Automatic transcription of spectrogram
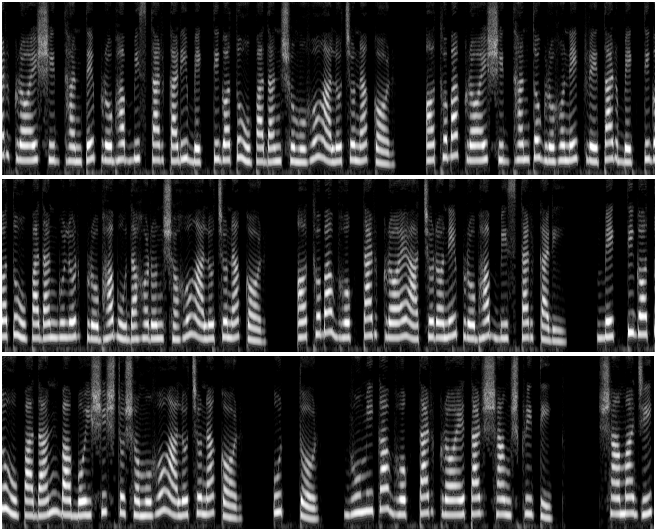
ভোক্তার ক্রয় সিদ্ধান্তে প্রভাব বিস্তারকারী ব্যক্তিগত উপাদানসমূহ আলোচনা কর, অথবা ক্রয় সিদ্ধান্ত গ্রহণে ক্রেতার ব্যক্তিগত উপাদানগুলোর প্রভাব উদাহরণসহ আলোচনা কর, অথবা ভোক্তার ক্রয় আচরণে প্রভাব বিস্তারকারী ব্যক্তিগত উপাদান বা বৈশিষ্ট্যসমূহ আলোচনা কর। উত্তর, ভূমিকা ভোক্তার ক্রয়ে তার সাংস্কৃতিক, সামাজিক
